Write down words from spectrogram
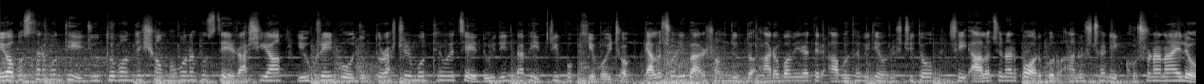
এই অবস্থার মধ্যেই যুদ্ধবন্ধের সম্ভাবনা খুঁজতে রাশিয়া, ইউক্রেন ও যুক্তরাষ্ট্রের মধ্যে হয়েছে দুই দিনব্যাপী ত্রিপক্ষীয় বৈঠক। গেল শনিবার সংযুক্ত আরব আমিরাতের আবুধাবিতে অনুষ্ঠিত সেই আলোচনার পর কোনো আনুষ্ঠানিক ঘোষণা না এলেও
